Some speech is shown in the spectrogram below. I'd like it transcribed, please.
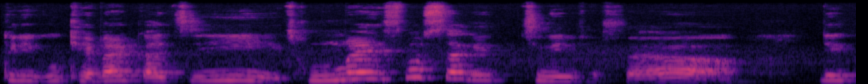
그리고 개발까지 정말 smooth하게 진행이 됐어요. 근데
